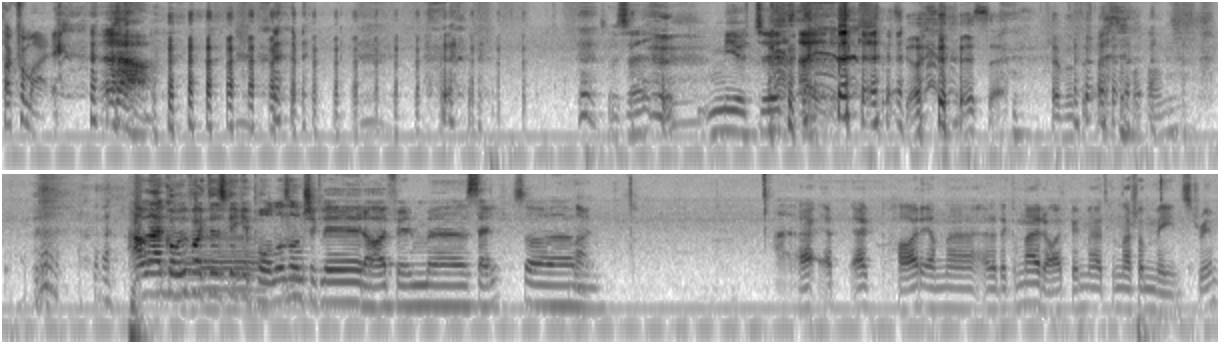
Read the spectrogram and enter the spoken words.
Takk for meg. Ja. Skal vi se Muter Eirik. Skal vi se. 500 penger på. Ja, men jeg kommer faktisk ikke på noen sånn skikkelig rar film eh, selv, så um, Nei. Jeg, jeg, jeg har en eh, Jeg vet ikke om det er en rar film, jeg vet ikke om den er så mainstream.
